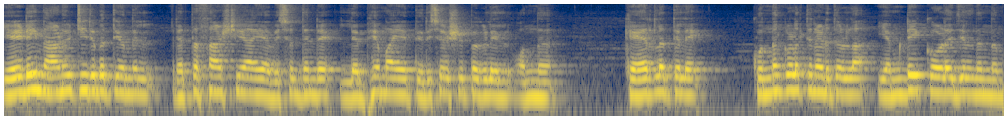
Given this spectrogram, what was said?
എ ഡി നാനൂറ്റി ഇരുപത്തിയൊന്നിൽ രക്തസാക്ഷിയായ വിശുദ്ധന്റെ ലഭ്യമായ തിരുശേഷിപ്പുകളിൽ ഒന്ന് കേരളത്തിലെ കുന്നംകുളത്തിനടുത്തുള്ള എം ഡി കോളേജിൽ നിന്നും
